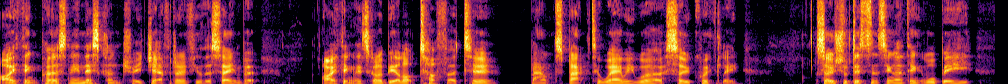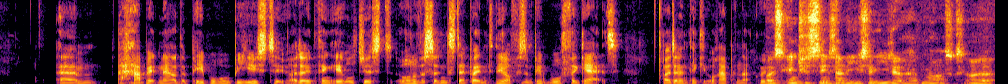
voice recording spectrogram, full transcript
I think personally in this country, Jeff, I don't know if you're the same, but I think it's going to be a lot tougher to bounce back to where we were so quickly. Social distancing, I think, will be um, a habit now that people will be used to. I don't think it will just all of a sudden step into the office and people will forget. I don't think it will happen that quickly. Well, it's interesting, Sandy. You said you don't have masks. I,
